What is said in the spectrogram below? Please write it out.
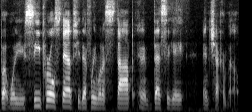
But when you see pearl snaps, you definitely want to stop and investigate and check them out.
